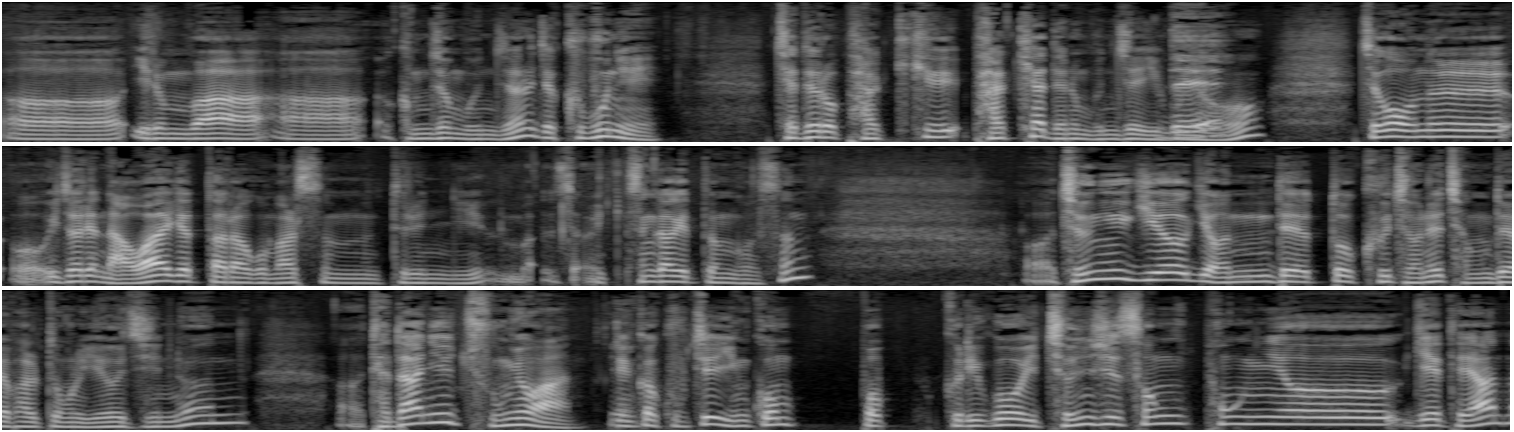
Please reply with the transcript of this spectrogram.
어, 이른바, 어, 금전 문제는 이제 그분이 제대로 밝히, 밝혀야 되는 문제이고요. 네. 제가 오늘 어, 이 자리에 나와야겠다라고 말씀드린 이, 생각했던 것은 어, 정의기억연대 또 그 전에 정대 활동으로 이어지는 어, 대단히 중요한 그러니까 네. 국제인권법 그리고 이 전시 성폭력에 대한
